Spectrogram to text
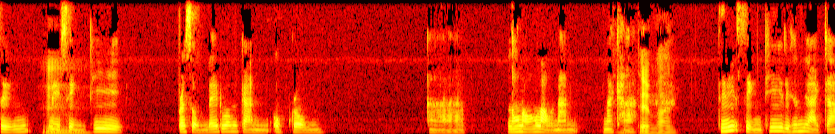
ซึ้งในสิ่งที่ประสงค์ได้ร่วมกันอบรมน้องๆเหล่านั้น นะคะเต็มพันทีนี้สิ่งที่ดิฉันอยากจะ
